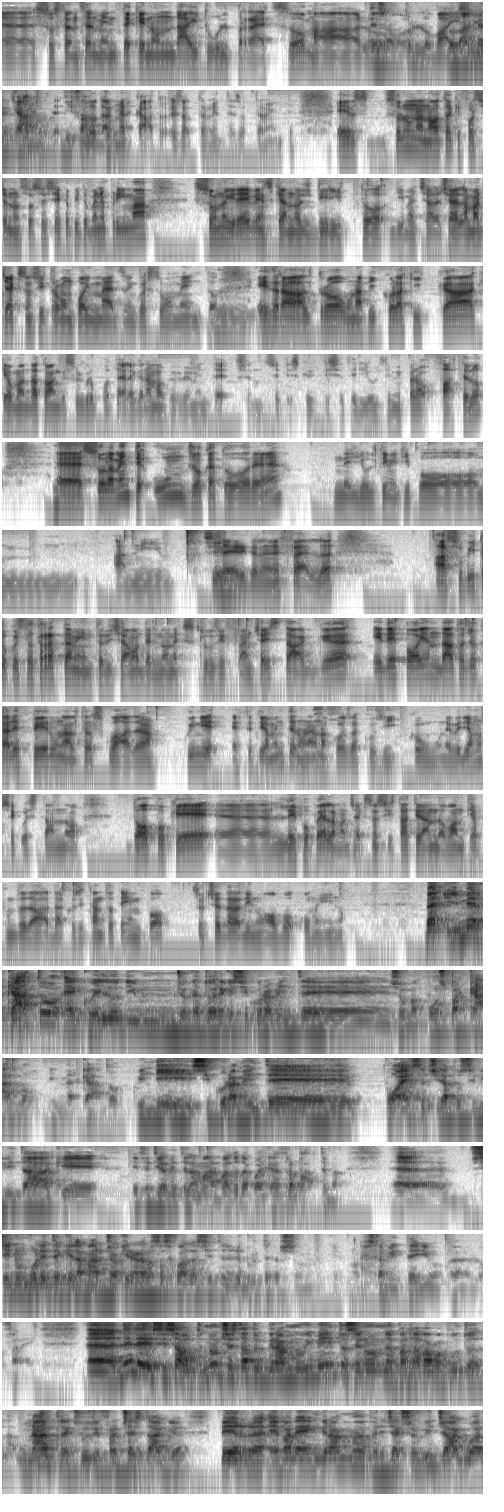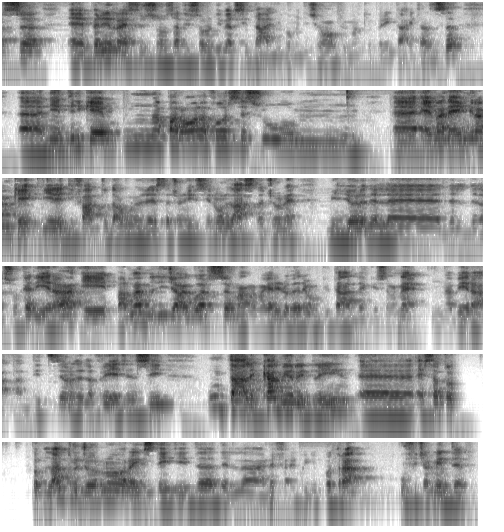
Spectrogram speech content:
eh, sostanzialmente che non dai tu il prezzo, ma lo, esatto. lo vai lo il mercato, di fatto. Lo dà il mercato, esattamente, esattamente. E solo una nota che forse non so se si è capito bene prima, sono i Ravens che hanno il diritto di matchare, cioè Lamar Jackson si trova un po' in mezzo in questo momento. Mm. E tra l'altro una piccola chicca che ho mandato anche sul gruppo Telegram, che ovviamente se non siete iscritti siete gli ultimi, però fatelo. Mm. Eh, solamente un giocatore negli ultimi tipo mh, anni sì. seri dell'NFL, ha subito questo trattamento, diciamo, del non exclusive franchise tag ed è poi andato a giocare per un'altra squadra. Quindi effettivamente non è una cosa così comune. Vediamo se quest'anno, dopo che eh, l'epopea Lamar Jackson si sta tirando avanti appunto da, da così tanto tempo, succederà di nuovo o meno. Beh, il mercato è quello di un giocatore che sicuramente insomma, può spaccarlo il mercato, quindi sicuramente può esserci la possibilità che effettivamente la Mar vada da qualche altra parte, ma eh, se non volete che la Mar giochi nella vostra squadra siete delle brutte persone, perché onestamente io eh, lo farei. Eh, nelle South non c'è stato un gran movimento se non parlavamo appunto un'altra exclusive franchise tag per Evan Engram per i Jacksonville Jaguars eh, per il resto ci sono stati solo diversi tagli come dicevamo prima anche per i Titans. Eh, niente di che una parola forse su mh, mm, eh, Evan Engram che viene di fatto da una delle stagioni se non la stagione migliore delle, del, della sua carriera e parlando di Jaguars ma magari lo vedremo più tardi anche se non è una vera addizione della free agency un tale Calvin Ridley eh, è stato l'altro giorno reinstated della NFL, quindi potrà ufficialmente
